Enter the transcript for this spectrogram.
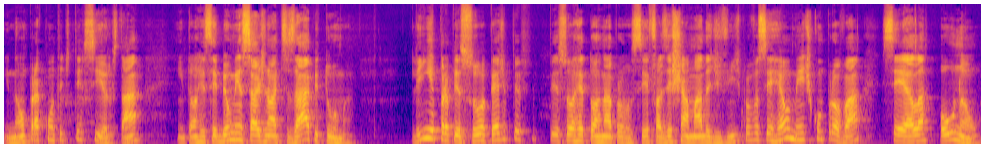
e não para a conta de terceiros, tá? Então, recebeu mensagem no WhatsApp, turma, Ligue para a pessoa, pede para a pessoa retornar para você, fazer chamada de vídeo para você realmente comprovar se é ela ou não.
